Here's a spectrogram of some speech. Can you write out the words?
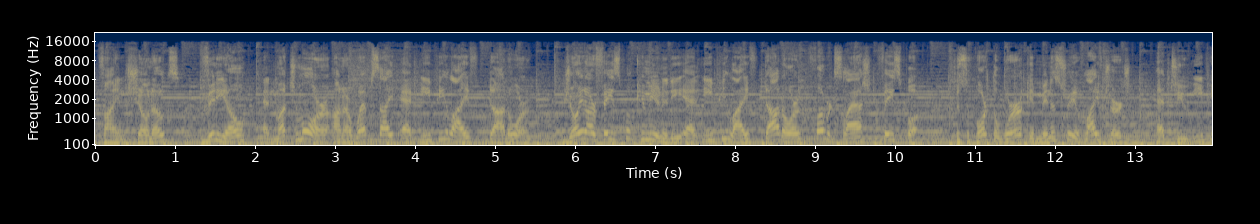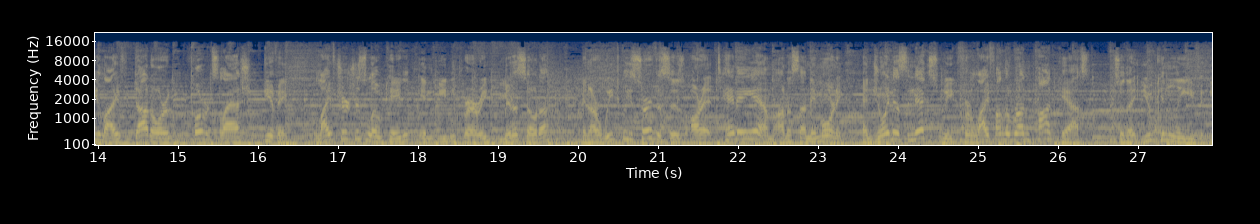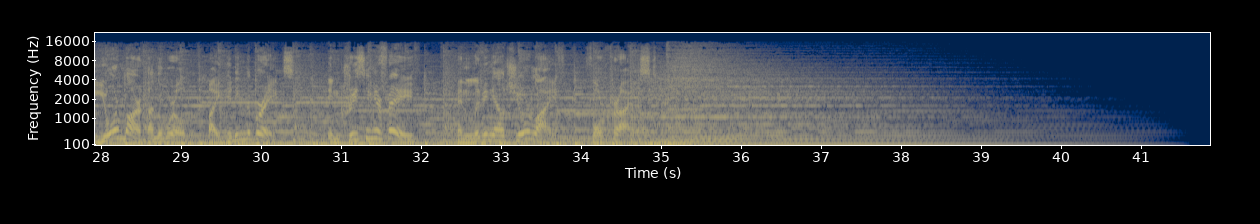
Find show notes, video, and much more on our website at eplife.org. Join our Facebook community at eplife.org forward slash Facebook. To support the work and ministry of Life Church, head to eplife.org forward slash giving. Life Church is located in Eden Prairie, Minnesota, and our weekly services are at 10 a.m. on a Sunday morning. And join us next week for Life on the Run podcast so that you can leave your mark on the world by hitting the brakes, increasing your faith, and living out your life for Christ.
